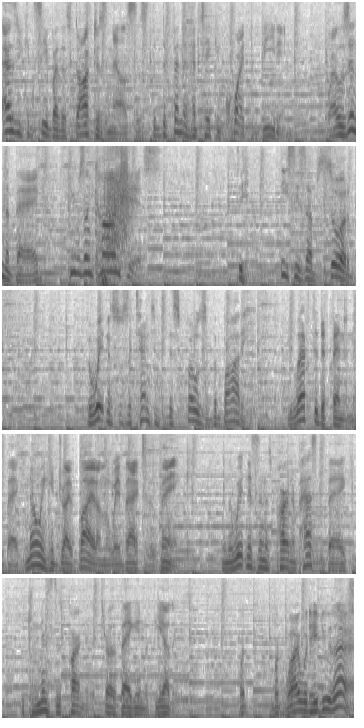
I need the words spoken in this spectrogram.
As you can see by this doctor's analysis, the defendant had taken quite the beating. While he was in the bag, he was unconscious. This is absurd. The witness was attempting to dispose of the body. He left the defendant in the bag, knowing he'd drive by it on the way back to the bank. When the witness and his partner passed the bag, he convinced his partner to throw the bag in with the others. But but why would he do that?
